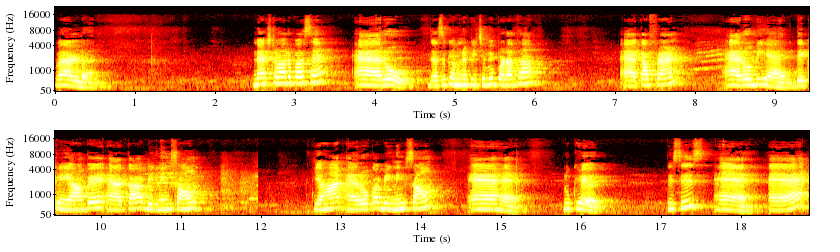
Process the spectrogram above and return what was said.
well done next हमारे पास है एरो जैसे कि हमने पीछे भी पढ़ा था ए का फ्रेंड एरो भी है. देखें यहाँ पे ए का बिगनिंग साउंड यहाँ एरो का बिगनिंग साउंड ए है. Look here. This is an, a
